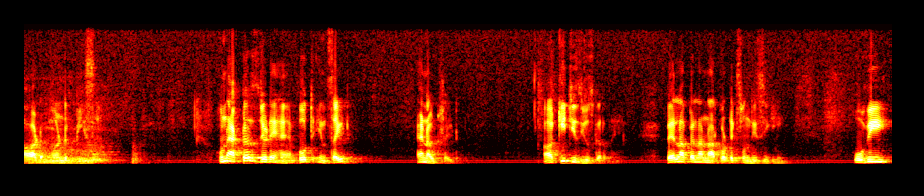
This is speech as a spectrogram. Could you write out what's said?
ਹਾਰਡ ਅਰਨਡ ਪੀਸ ਹੈ। ਹੁਣ ਐਕਟਰਸ ਜਿਹੜੇ ਹੈ ਬੋਥ ਇਨਸਾਈਡ ਐਂਡ ਆਊਟਸਾਈਡ ਆ ਕੀ ਚੀਜ਼ ਯੂਜ਼ ਕਰਦੇ ਪਹਿਲਾਂ ਪਹਿਲਾਂ ਨਾਰਕੋਟਿਕਸ ਹੁੰਦੀ ਸੀਗੀ। ਉਹ ਵੀ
